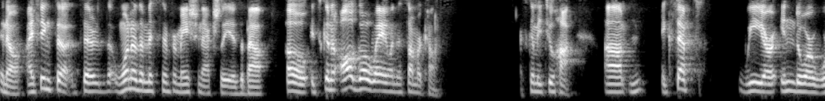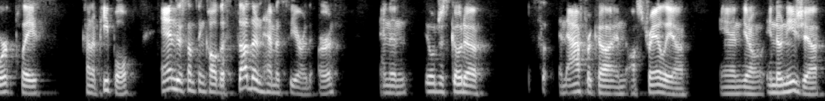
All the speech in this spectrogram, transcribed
you know, I think the, the, the one of the misinformation actually is about, oh, it's going to all go away when the summer comes. It's going to be too hot. Um, except we are indoor workplace kind of people, and there's something called the southern hemisphere of the Earth, and then it'll just go to in Africa and Australia and you know Indonesia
